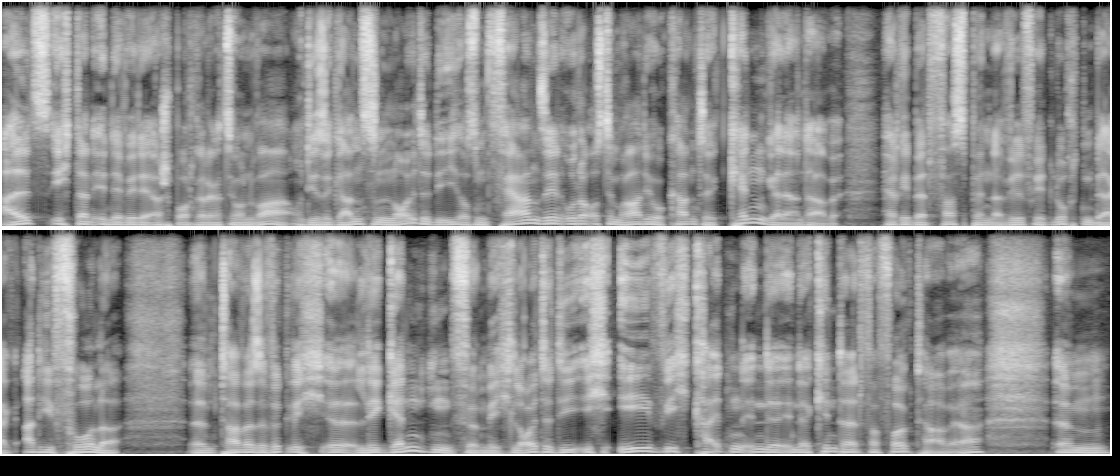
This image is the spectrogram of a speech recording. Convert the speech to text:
als ich dann in der WDR Sportredaktion war und diese ganzen Leute, die ich aus dem Fernsehen oder aus dem Radio kannte, kennengelernt habe, Heribert Fassbender, Wilfried Luchtenberg, Adi Furler, äh, teilweise wirklich äh, Legenden für mich, Leute, die ich Ewigkeiten in der, in der Kindheit verfolgt habe, ja, ähm,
